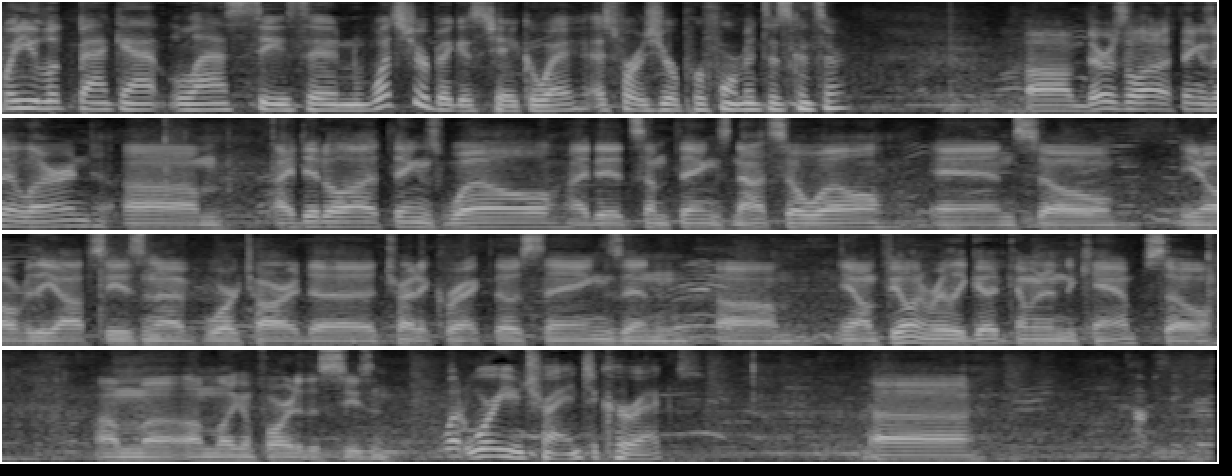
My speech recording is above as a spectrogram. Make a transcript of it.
When you look back at last season, what's your biggest takeaway as far as your performance is concerned? Um, there was a lot of things I learned. Um, I did a lot of things well. I did some things not so well, and so you know, over the off season, I've worked hard to try to correct those things, and um, you know, I'm feeling really good coming into camp. So I'm uh, I'm looking forward to this season. What were you trying to correct? Uh, Top secret.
